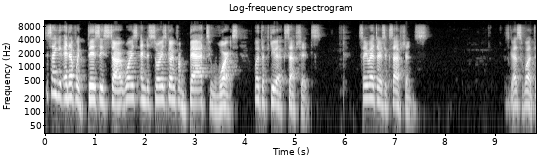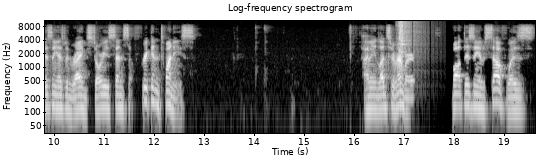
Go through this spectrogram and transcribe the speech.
This is how you end up with Disney Star Wars and the stories going from bad to worse, with a few exceptions. So you bet there's exceptions. Because guess what? Disney has been writing stories since the freaking 20s. I mean, let's remember, Walt Disney himself was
